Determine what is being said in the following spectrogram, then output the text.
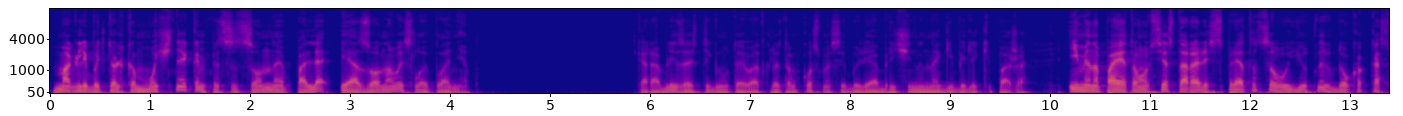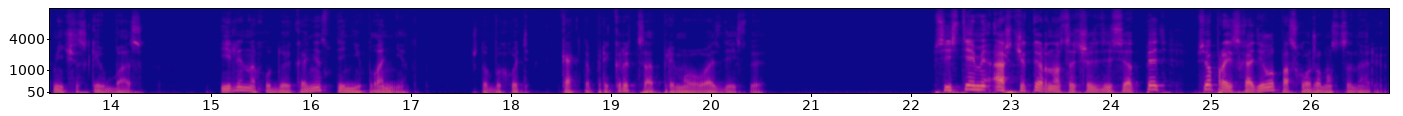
могли быть только мощные компенсационные поля и озоновый слой планет. Корабли, застигнутые в открытом космосе, были обречены на гибель экипажа — Именно поэтому все старались спрятаться в уютных доках космических баз или на худой конец в тени планет, чтобы хоть как-то прикрыться от прямого воздействия. В системе H1465 все происходило по схожему сценарию.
